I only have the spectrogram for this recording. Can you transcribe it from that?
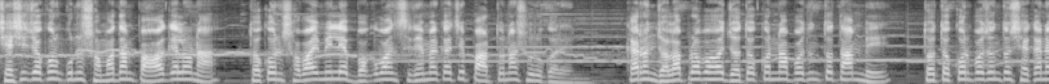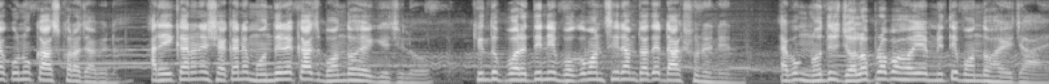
শেষে যখন কোনো সমাধান পাওয়া গেল না, তখন সবাই মিলে ভগবান শ্রীরামের কাছে প্রার্থনা শুরু করেন। কারণ জলপ্রবাহ যতক্ষণ না পর্যন্ত থামবে, ততক্ষণ পর্যন্ত সেখানে কোনো কাজ করা যাবে না। আর এই কারণে সেখানে মন্দিরের কাজ বন্ধ হয়ে গিয়েছিল। কিন্তু পরের দিনই ভগবান শ্রীরাম তাদের ডাক শুনে নেন এবং নদীর জলপ্রবাহ এমনিতে বন্ধ হয়ে যায়।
